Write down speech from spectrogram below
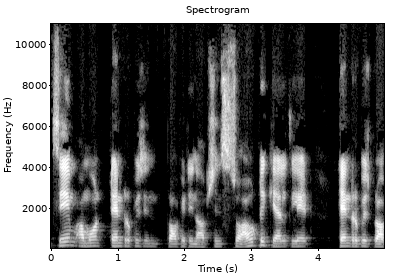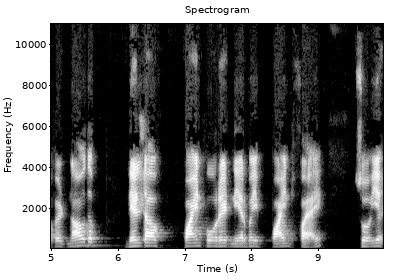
same amount 10 rupees in profit in options. So how to calculate 10 rupees profit? Now the delta of 0.48 nearby 0.5 so yeah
